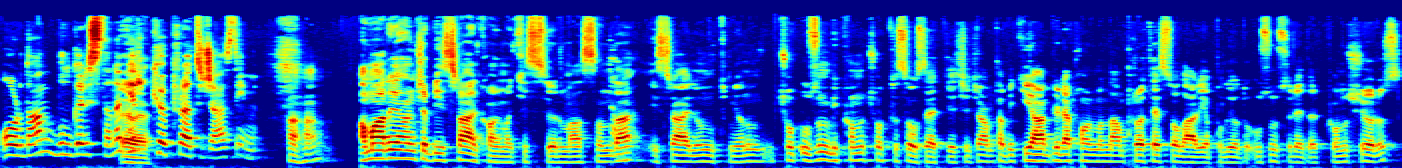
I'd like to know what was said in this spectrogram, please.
oradan Bulgaristan'a bir Evet. köprü atacağız değil mi? Aha. Ama araya önce bir İsrail koymak istiyorum aslında. Tamam. İsrail'i unutmayalım. Çok uzun bir konu, çok kısa özet geçeceğim. Tabii ki yargı reformundan protestolar yapılıyordu. Uzun süredir konuşuyoruz.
